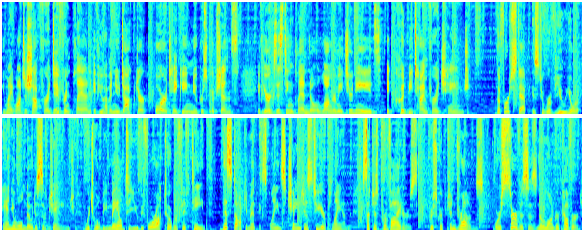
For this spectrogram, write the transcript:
You might want to shop for a different plan if you have a new doctor or taking new prescriptions. If your existing plan no longer meets your needs, it could be time for a change. The first step is to review your annual notice of change, which will be mailed to you before October 15th. This document explains changes to your plan, such as providers, prescription drugs, or services no longer covered.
